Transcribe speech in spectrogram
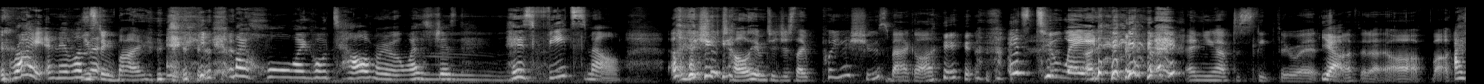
Right, and it was you stink. Bye. my whole like hotel room was just mm. his feet smell. you should tell him to just like put your shoes back on, It's too late. and you have to sleep through it. Yeah. After that, oh fuck. I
